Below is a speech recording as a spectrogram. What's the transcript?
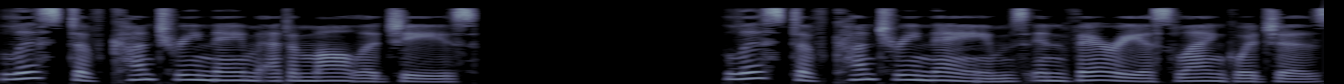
List of country name etymologies. List of country names in various languages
